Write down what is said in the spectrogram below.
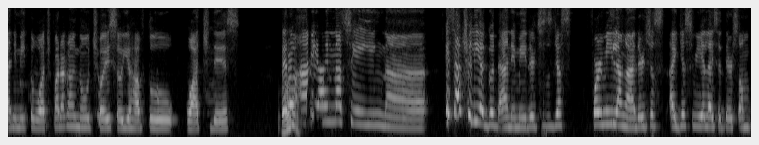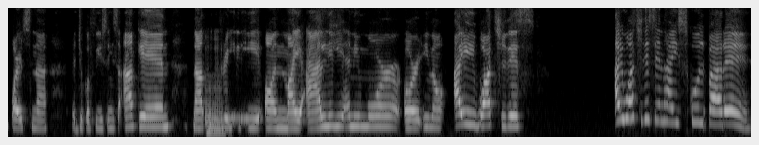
anime to watch, parang kang no choice so you have to watch this. Pero Oh. I I'm not saying na it's actually a good anime. There's just, just for me lang ah, there's just I just realized that there's some parts na medyo confusing sa akin, not Mm-mm. really on my alley anymore or you know, I watch this I watched this in high school pare.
